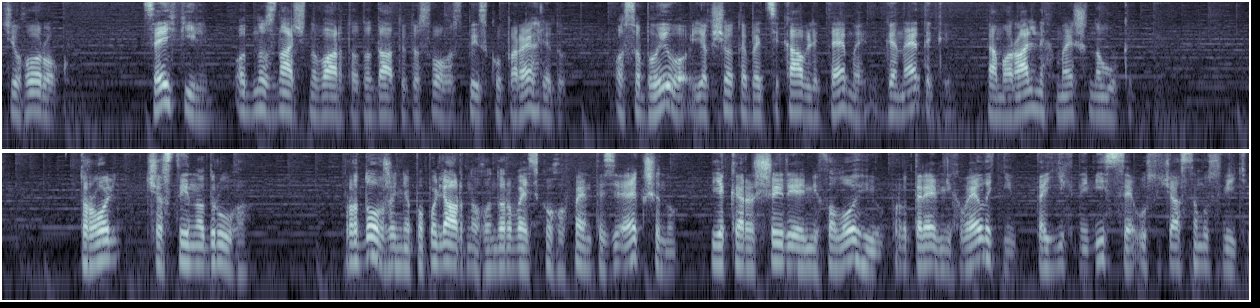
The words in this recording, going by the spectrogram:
цього року. Цей фільм однозначно варто додати до свого списку перегляду, особливо якщо тебе цікавлять теми генетики та моральних меж науки. Троль частина 2 Продовження популярного норвезького фентезі екшену, яке розширює міфологію про древніх велетнів та їхнє місце у сучасному світі.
